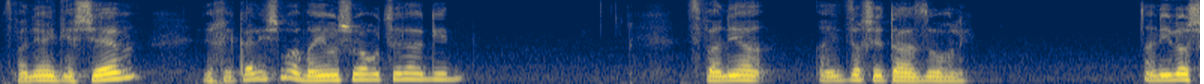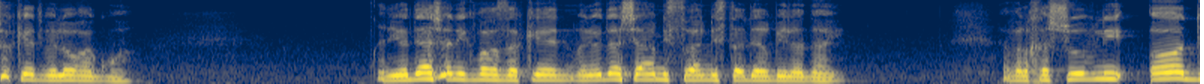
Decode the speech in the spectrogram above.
צפניה התיישב וחיכה לשמוע מה יהושע רוצה להגיד. צפניה, אני צריך שתעזור לי. אני לא שקט ולא רגוע. אני יודע שאני כבר זקן, ואני יודע שעם ישראל מסתדר בלעדיי. אבל חשוב לי עוד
